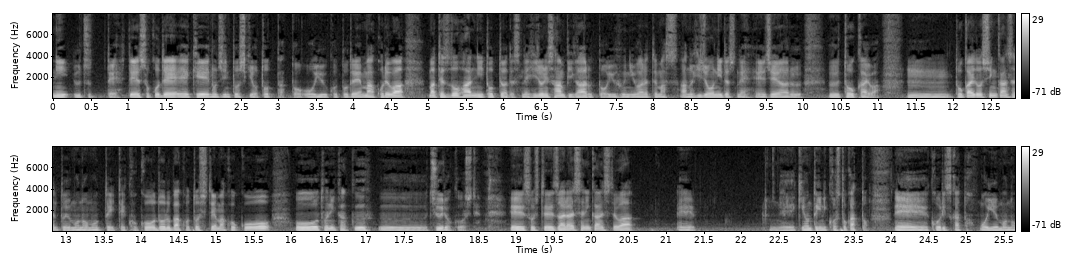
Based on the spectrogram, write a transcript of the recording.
に移ってでそこで経営の陣頭指揮を取ったということで、まあ、これは、まあ、鉄道ファンにとってはですね非常に賛否があるというふうに言われてます。あの非常にですね JR 東海はうん東海道新幹線というものを持っていてここをドル箱として、まあ、ここをとにかく注力をして、えー、そして在来線に関しては、えーえー、基本的にコストカット、えー、効率化というもの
